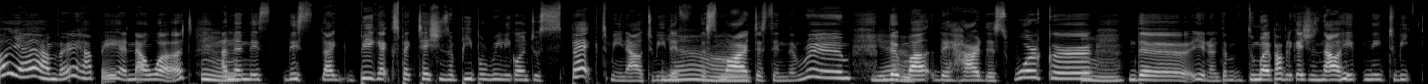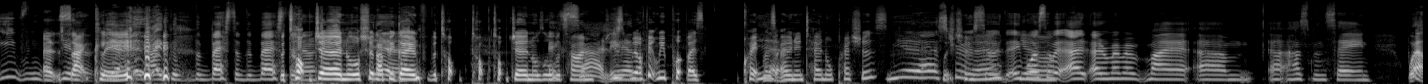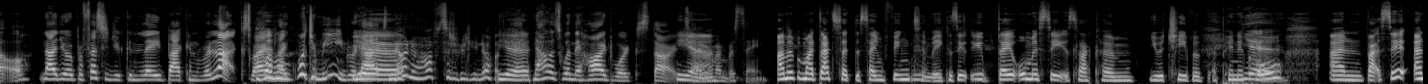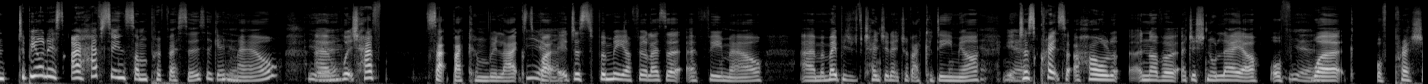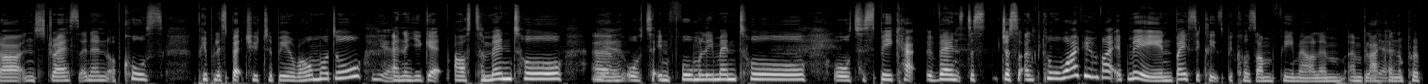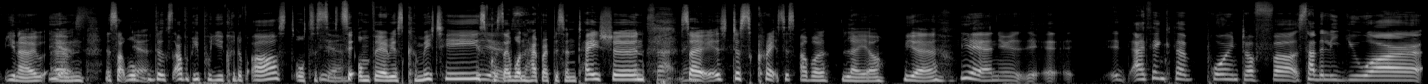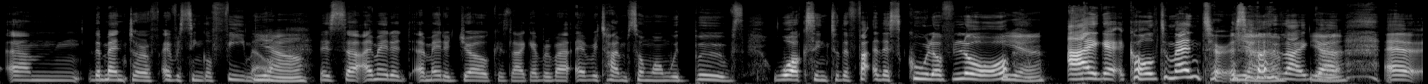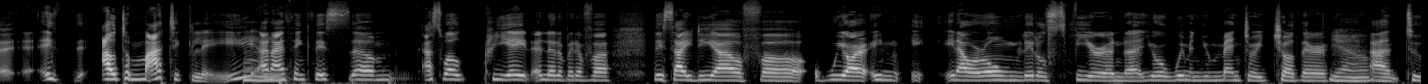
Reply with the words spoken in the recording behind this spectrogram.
oh yeah, I'm very happy. And now what? Mm. And then this this like big expectations of people really going to expect me now to be the, Yeah. the smartest in the room, the Yeah. Mm. mo- the hardest worker, the you know the, do my publications now need to be even you know, Exactly. yeah, like the, the best of the best. the top know? journal. Should I be going for the top top top journals all the time? Exactly, I think we put those create Yeah. own internal pressures. Yeah, that's true. are So it was. yeah. The way, I, I remember my um, uh, husband saying, "Well, now you're a professor, you can lay back and relax, right?" like, what do you mean relax? Yeah. No, no, absolutely not. Yeah. Now it's when the hard work starts. yeah. I remember saying. I remember my dad said the same thing Mm. to me because they almost see it as like um you achieve a, a pinnacle Yeah. and that's it. And to be honest, I have seen some professors again Yeah. male um, which have sat back and relaxed, but it just for me, I feel as a, a female. Um, and maybe change the nature of academia, it just creates a whole another additional layer of work of pressure and stress. And then, of course, people expect you to be a role model. Yeah. And then you get asked to mentor um, Yeah. or to informally mentor or to speak at events. Just, just well, why have you invited me? And basically, it's because I'm female and, and black Yeah. and, you know, Yes. um, it's like, well, there's other people you could have asked or to sit on various committees because they want to have representation. Exactly. So it just creates this other layer. Yeah. Yeah, and you, it, I think the point of uh, suddenly you are um, the mentor of every single female. Yeah. Is uh, I made a I made a joke. It's like every every time someone with boobs walks into the fa- the school of law, Yeah. I get called to mentor. So Yeah, it's like yeah. uh, uh, it automatically, and Mm. I think this um, as well create a little bit of a this idea of uh, we are in in our own little sphere, and uh, you're women, you mentor each other. Yeah. And to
